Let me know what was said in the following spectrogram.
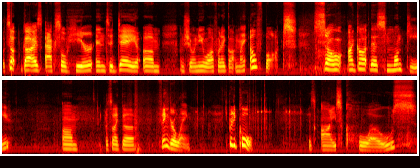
What's up guys, Axel here, and today, um, I'm showing you off what I got in my elf box. So, I got this monkey, um, it's like a fingerling. It's pretty cool. His eyes close.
